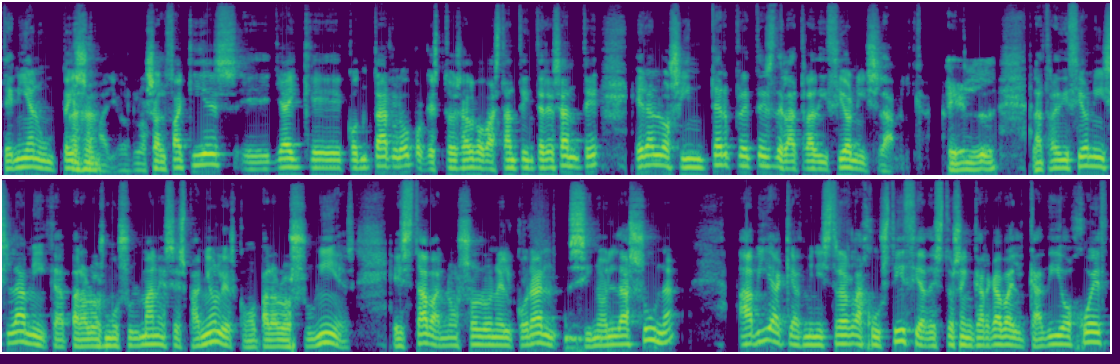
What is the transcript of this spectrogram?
tenían un peso mayor. Los alfaquíes, eh, ya hay que contarlo porque esto es algo bastante interesante, eran los intérpretes de la tradición islámica. la tradición islámica para los musulmanes españoles como para los suníes estaba no solo en el Corán, sino en la Suna, había que administrar la justicia, de esto se encargaba el cadío juez,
